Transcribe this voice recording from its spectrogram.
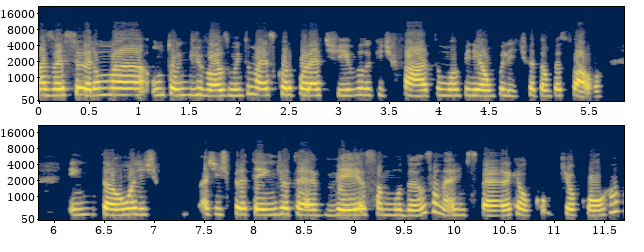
Mas vai ser uma, um tom de voz muito mais corporativo do que, de fato, uma opinião política tão pessoal. Então, a gente, a gente pretende até ver essa mudança, né? A gente espera que, que ocorra.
